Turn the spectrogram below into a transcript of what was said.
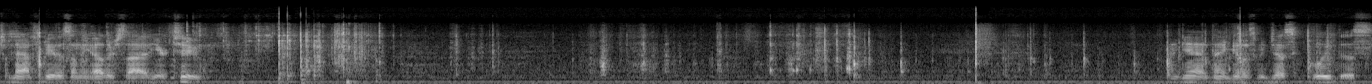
So now I have to do this on the other side here too. Again, thank goodness we just glued this.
